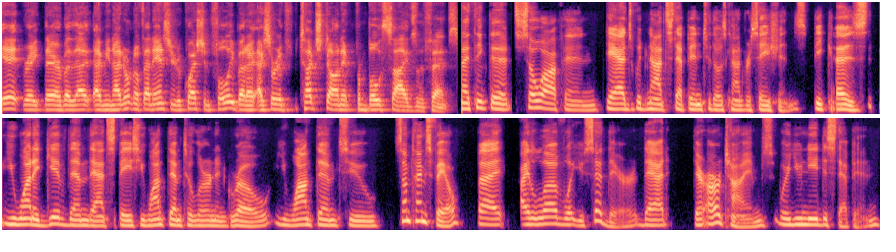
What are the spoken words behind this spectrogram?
it right there. But I, I mean, I don't know if that answered your question fully, but I, I, sort of touched on it from both sides of the fence. I think that so often dads would not step into those conversations because you want to give them that space. You want them to learn and grow. You want them to sometimes fail. But I love what you said there that there are times where you need to step in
